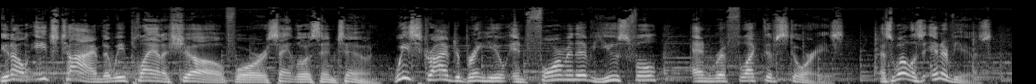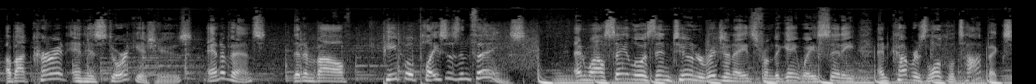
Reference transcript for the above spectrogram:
You know, each time that we plan a show for St. Louis in Tune, we strive to bring you informative, useful, and reflective stories, as well as interviews about current and historic issues and events that involve people, places, and things. And while St. Louis in Tune originates from the Gateway City and covers local topics,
